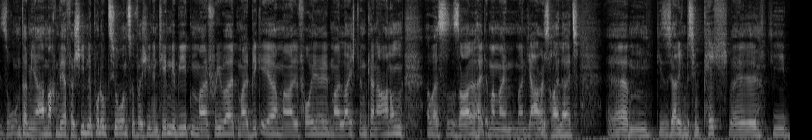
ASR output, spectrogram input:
so unterm Jahr machen wir verschiedene Produktionen zu verschiedenen Themengebieten, mal Freeride, mal Big Air, mal Foil, mal Leichtwind, keine Ahnung, aber es ist Saal halt immer mein, mein Jahreshighlight. Ähm, dieses Jahr hatte ich ein bisschen Pech, weil die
